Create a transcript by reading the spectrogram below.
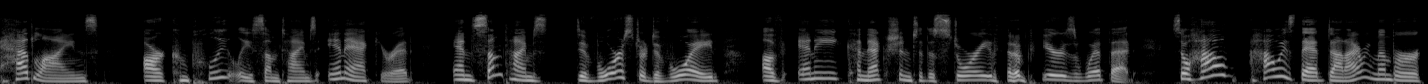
headlines are completely sometimes inaccurate and sometimes divorced or devoid of any connection to the story that appears with it. So how how is that done? I remember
